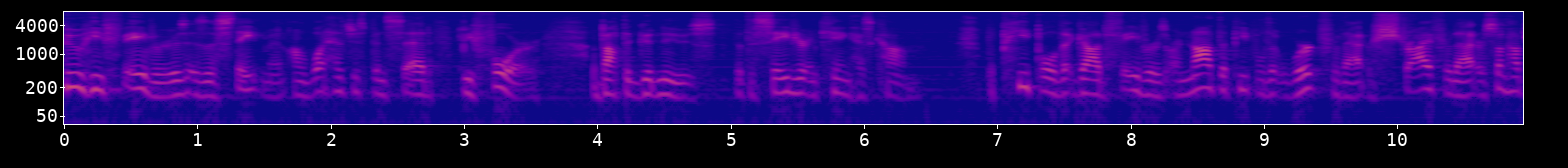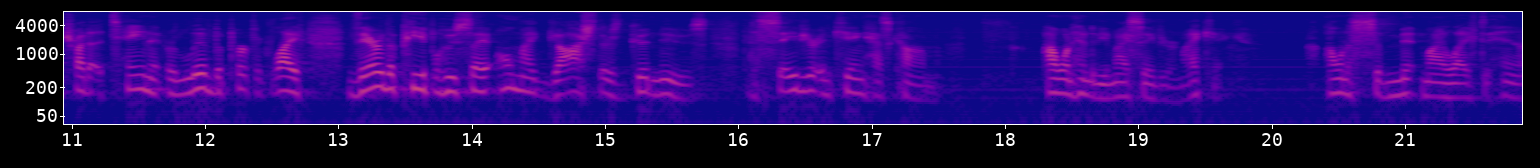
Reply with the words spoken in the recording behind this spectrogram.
who he favors is a statement on what has just been said before about the good news that the Savior and King has come. The people that God favors are not the people that work for that or strive for that or somehow try to attain it or live the perfect life. They're the people who say, oh my gosh, there's good news. The Savior and King has come. I want him to be my Savior and my King. I want to submit my life to him.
